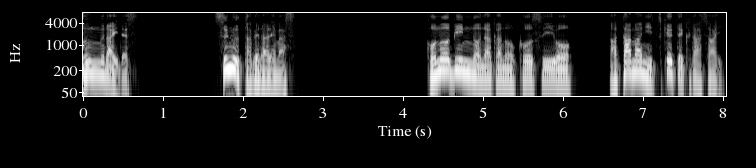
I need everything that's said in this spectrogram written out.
分ぐらいです。すぐ食べられます。この瓶の中の香水を頭につけてください。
